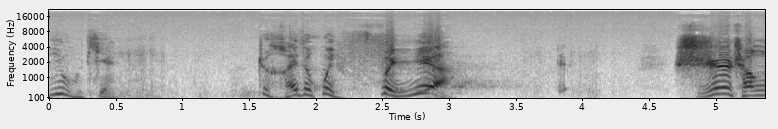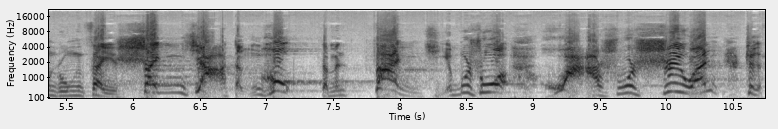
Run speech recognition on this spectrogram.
哎呦天哪！这孩子会飞呀！石成忠在山下等候，咱们暂且不说。话说石原这个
